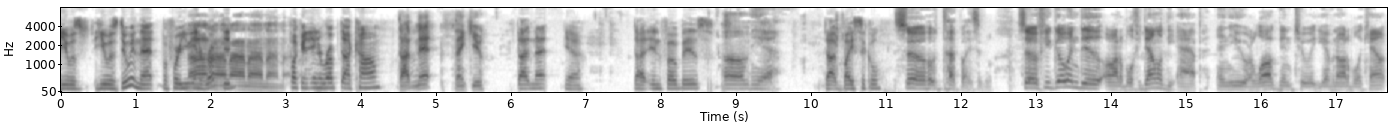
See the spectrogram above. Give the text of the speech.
he was he was doing that before you No, interrupted. No, no, no, no. Fucking interrupt.com. Dot net. Thank you. Dot net. Yeah. Dot infobiz. Um. Yeah. Dot bicycle. So dot bicycle. So if you go into Audible, if you download the app and you are logged into it, you have an Audible account,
